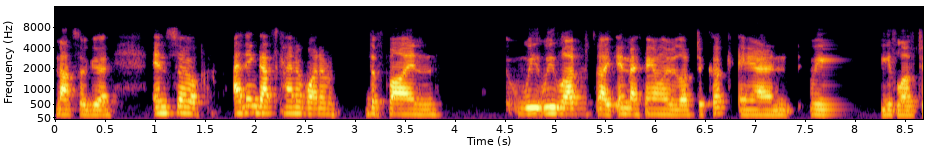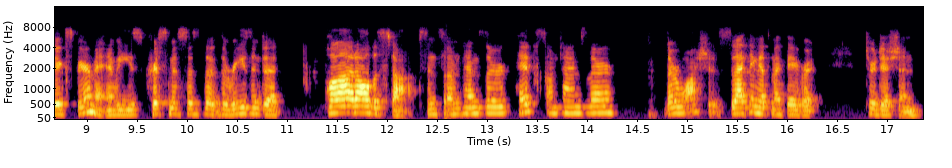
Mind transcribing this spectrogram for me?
not so good. And so I think that's kind of one of the fun we we love like in my family we love to cook and we we love to experiment and we use Christmas as the, the reason to pull out all the stops and sometimes they're hits, sometimes they're they're washes. So I think that's my favorite tradition.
